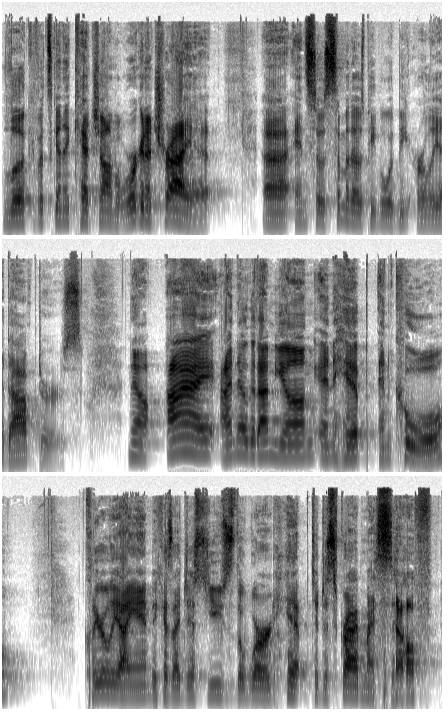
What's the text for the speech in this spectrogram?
look, if it's going to catch on, but we're going to try it. Uh, and so some of those people would be early adopters. Now, I, I know that I'm young and hip and cool, Clearly, I am because I just used the word hip to describe myself.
